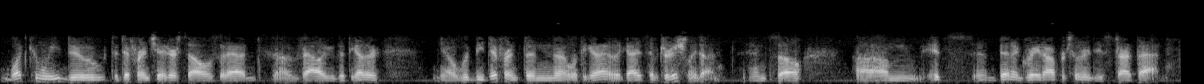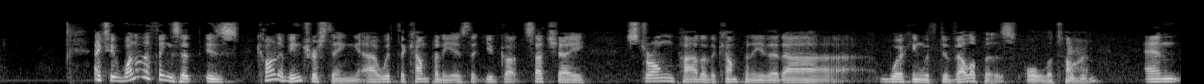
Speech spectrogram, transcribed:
What can we do to differentiate ourselves that add uh, value that the other, you know, would be different than uh, what the, guy, the guys have traditionally done? And so um, it's been a great opportunity to start that. Actually, one of the things that is kind of interesting uh, with the company is that you've got such a strong part of the company that are working with developers all the time. And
